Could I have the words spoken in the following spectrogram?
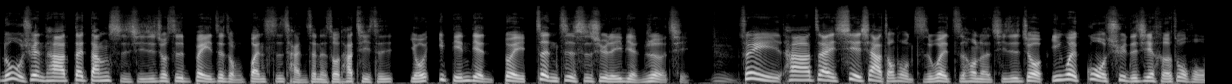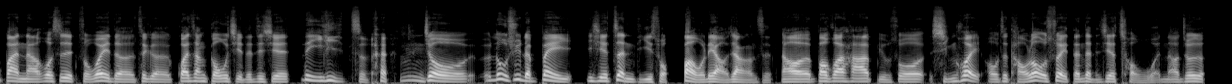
卢武铉他在当时其实就是被这种官司缠身的时候，他其实有一点点对政治失去了一点热情。嗯，所以他在卸下总统职位之后呢，其实就因为过去的这些合作伙伴呐、啊，或是所谓的这个官商勾结的这些利益者，就陆续的被一些政敌所爆料这样子，然后包括他比如说行贿或者逃漏税等等的一些丑闻，然后就是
